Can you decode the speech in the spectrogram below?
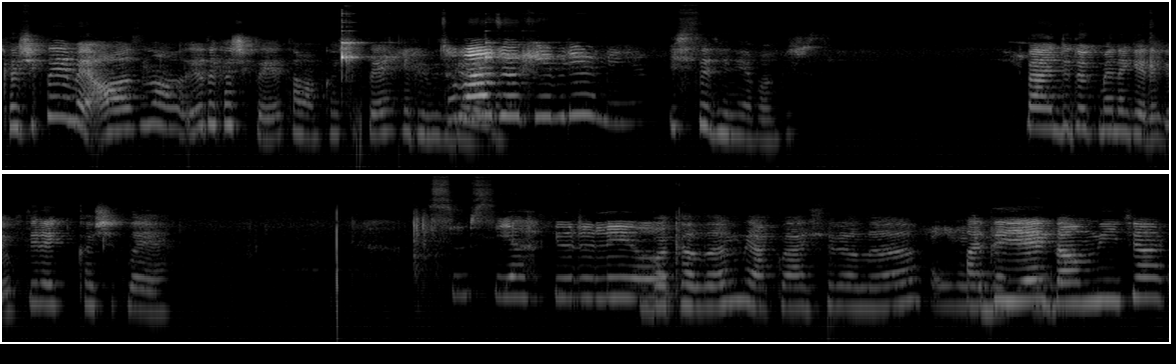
Kaşıkla yeme ağzına al ya da kaşıkla ye. Tamam kaşıkla ye hepimiz Tabağa görelim. dökebilir miyim? İstediğini yapabilirsin. Bence dökmene gerek yok. Direkt kaşıkla ye. Simsiyah görünüyor. Bakalım yaklaştıralım. Hayır, Hadi bakayım. ye damlayacak.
